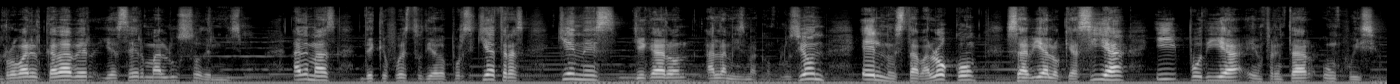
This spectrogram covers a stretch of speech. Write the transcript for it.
robar el cadáver y hacer mal uso del mismo, además de que fue estudiado por psiquiatras, quienes llegaron a la misma conclusión. Él no estaba loco, sabía lo que hacía y podía enfrentar un juicio.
